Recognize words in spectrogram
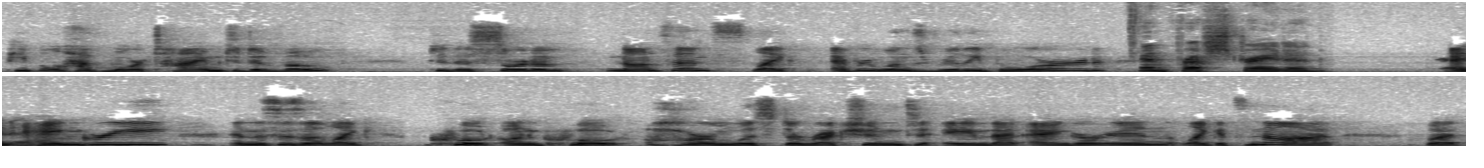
people have more time to devote to this sort of nonsense. Like, everyone's really bored And frustrated. and angry, and this is a, like, quote unquote harmless direction to aim that anger in. Like, it's not, but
